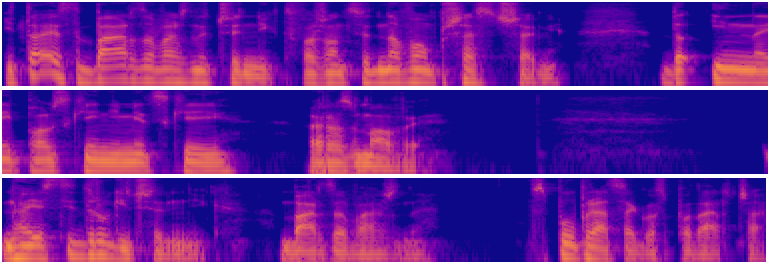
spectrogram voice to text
I to jest bardzo ważny czynnik, tworzący nową przestrzeń do innej polskiej, niemieckiej rozmowy. No jest i drugi czynnik, bardzo ważny. Współpraca gospodarcza.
